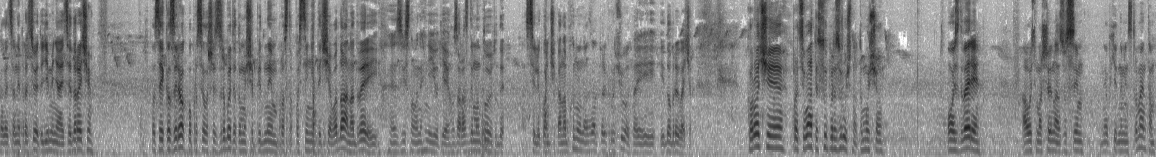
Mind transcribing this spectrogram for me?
коли це не працює, тоді міняється. І, до речі, Оцей козирьок попросили щось зробити, тому що під ним просто по стіні тече вода на двері, і, е, звісно, вони гніють. Я його зараз демонтую туди, силікончика напхну, назад прикручу та і, і добрий вечір. Коротше, працювати супер зручно, тому що ось двері, а ось машина з усім необхідним інструментом.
